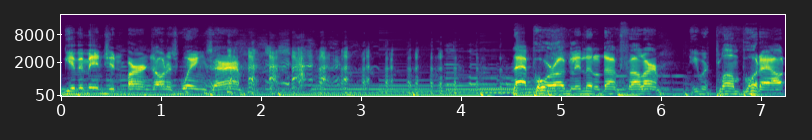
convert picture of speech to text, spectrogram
Give him engine burns on his wings there. that poor ugly little duck feller, he was plumb put out.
